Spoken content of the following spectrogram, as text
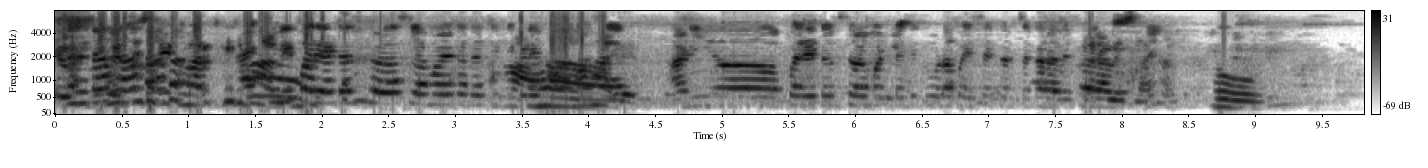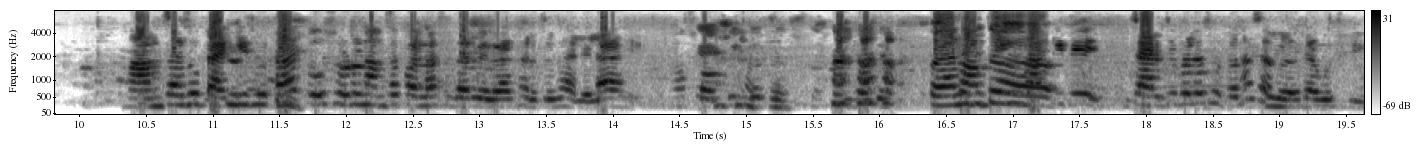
आणि. पर्यटन स्थळ असल्यामुळे कदाचित तिकडे हा. महाग आहे. आणि अं, पर्यटन स्थळ म्हटलं की थोडा पैसे खर्च करावे करावेच लागतात. हो. आमचा जो पॅकेज होता तो सोडून आमचा पन्नास हजार वेगळा खर्च झालेला आहे. आणि Shopping तिथं बाकी ते चार्जेबलच होतं ना सगळं त्या गोष्टी.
